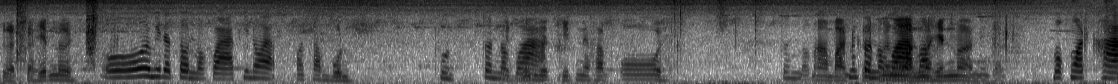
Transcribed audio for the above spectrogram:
เกิดก็เห็นเลย โอ้ยมีแต่ต้นบอกว่าพี่น้องมาทำบุญต้นบเฮ็อดกบุว่าญเฮ็ดคิดนะครับ โอ้ยต้นบอก มาบ้านมันเกิต้ดนบักเมืองหวานนอนบ่ มาเห็นมานี่ครับบอกหวดขา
